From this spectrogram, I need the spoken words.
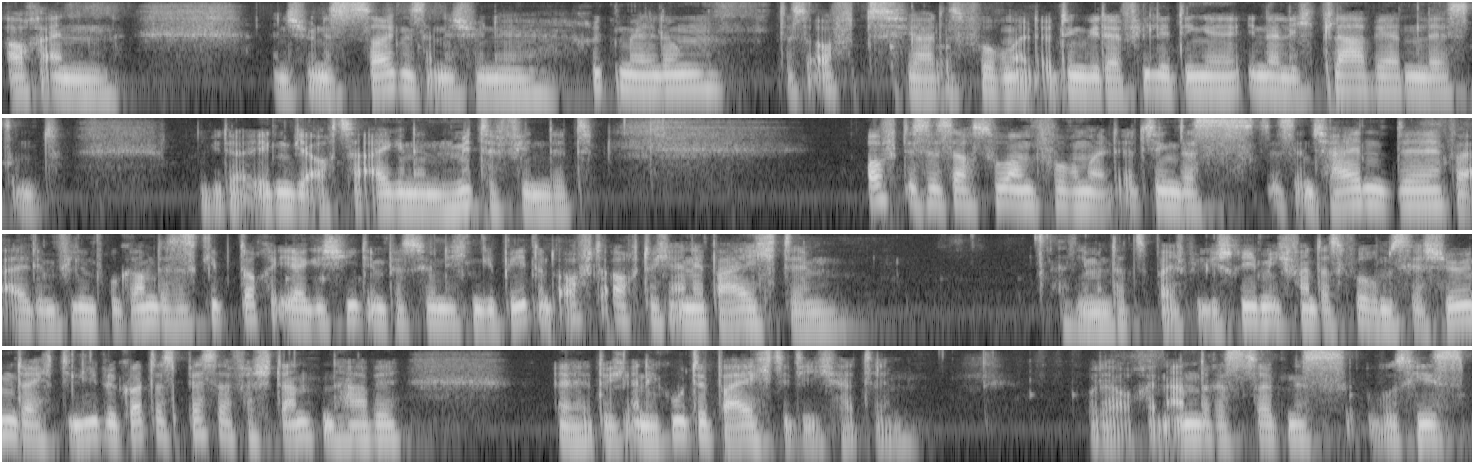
auch ein, ein schönes Zeugnis, eine schöne Rückmeldung, dass oft ja das Forum Altötting wieder viele Dinge innerlich klar werden lässt und wieder irgendwie auch zur eigenen Mitte findet. Oft ist es auch so am Forum Altötting, dass das Entscheidende bei all dem vielen Programm, dass es gibt, doch eher geschieht im persönlichen Gebet und oft auch durch eine Beichte. Also jemand hat zum Beispiel geschrieben, ich fand das Forum sehr schön, da ich die Liebe Gottes besser verstanden habe äh, durch eine gute Beichte, die ich hatte. Oder auch ein anderes Zeugnis, wo es hieß,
